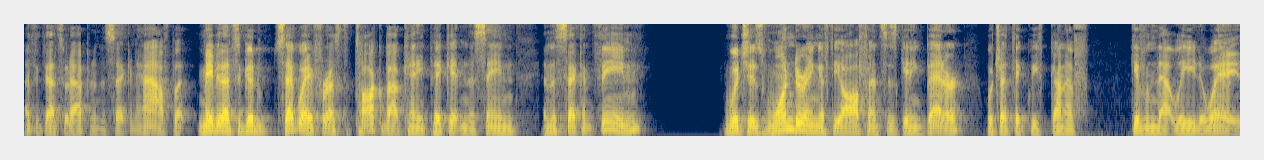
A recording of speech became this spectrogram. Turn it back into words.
I think that's what happened in the second half. But maybe that's a good segue for us to talk about Kenny Pickett in the same in the second theme, which is wondering if the offense is getting better, which I think we've kind of given that lead away.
